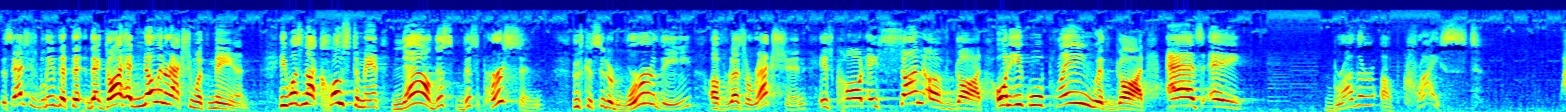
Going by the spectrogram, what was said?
The Sadducees believed that, the, that God had no interaction with man. He was not close to man. Now, this, this person who's considered worthy of resurrection is called a son of God, on equal plane with God, as a brother of Christ. Wow.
